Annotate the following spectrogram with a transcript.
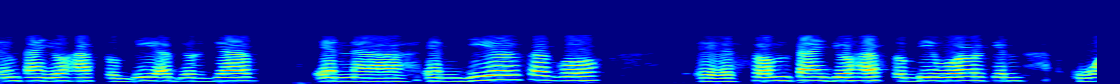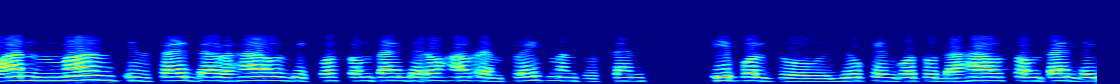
same time you have to be at your job. And uh, and years ago, uh, sometimes you have to be working one month inside that house because sometimes they don't have replacement to send people to you can go to the house sometimes they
